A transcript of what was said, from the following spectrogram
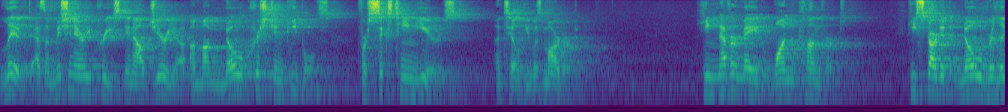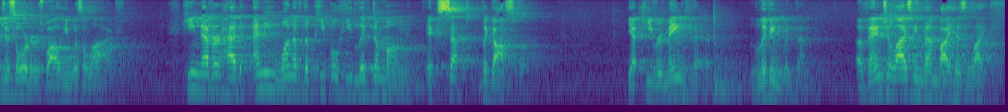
lived as a missionary priest in Algeria among no Christian peoples for 16 years until he was martyred. He never made one convert. He started no religious orders while he was alive. He never had any one of the people he lived among accept the gospel. Yet he remained there, living with them, evangelizing them by his life,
